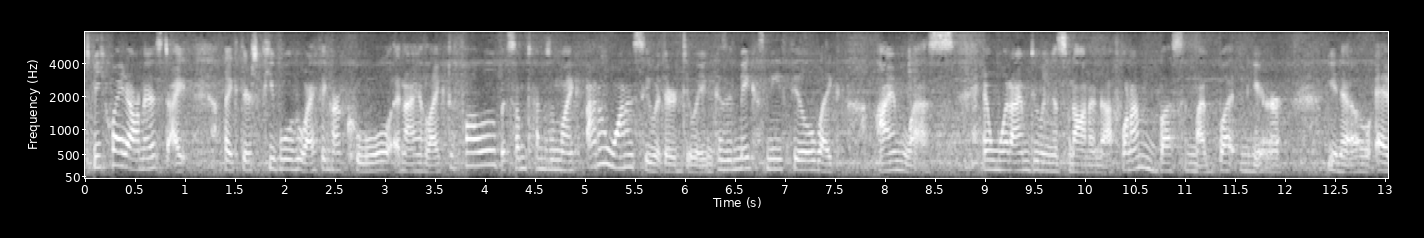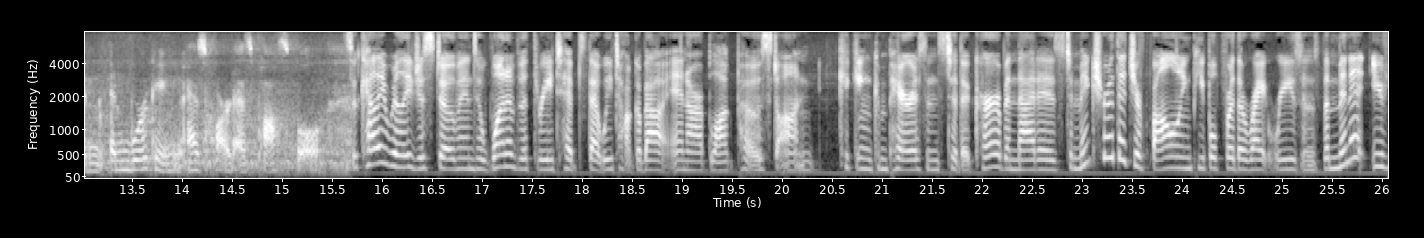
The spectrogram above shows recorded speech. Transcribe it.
To be quite honest, I like there's people who I think are cool and I like to follow, but sometimes I'm like I don't want to see what they're doing because it makes me feel like I'm less and what I'm doing is not enough. When I'm busting my butt in here, you know, and and working as hard as possible. So Kelley really just dove into one of the three tips that we talk about in our blog post on kicking comparisons to the curb and that is to make sure that you're following people for the right reasons. The minute you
